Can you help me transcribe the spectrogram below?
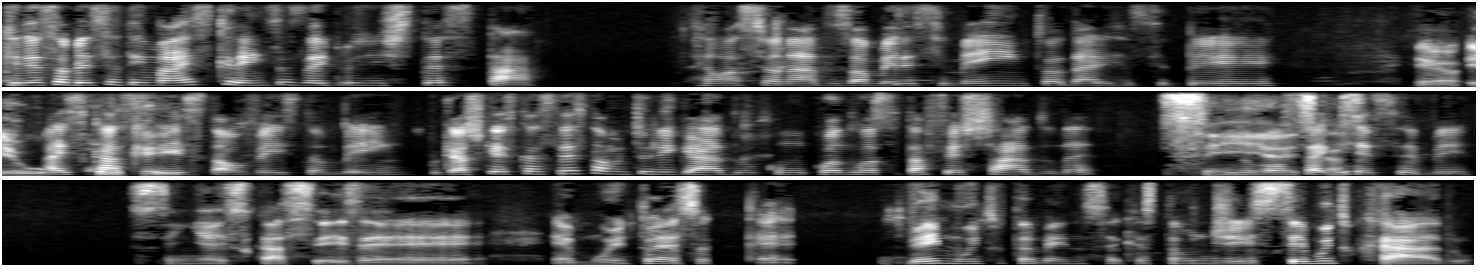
Queria saber se tem mais crenças aí para a gente testar, relacionados a merecimento, a dar e receber. É, eu a escassez, coloquei... talvez, também. Porque acho que a escassez está muito ligado com quando você está fechado, né? Sim. E não consegue escassez... receber. Sim, a escassez é, é muito essa. É... Vem muito também nessa questão de ser muito caro.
